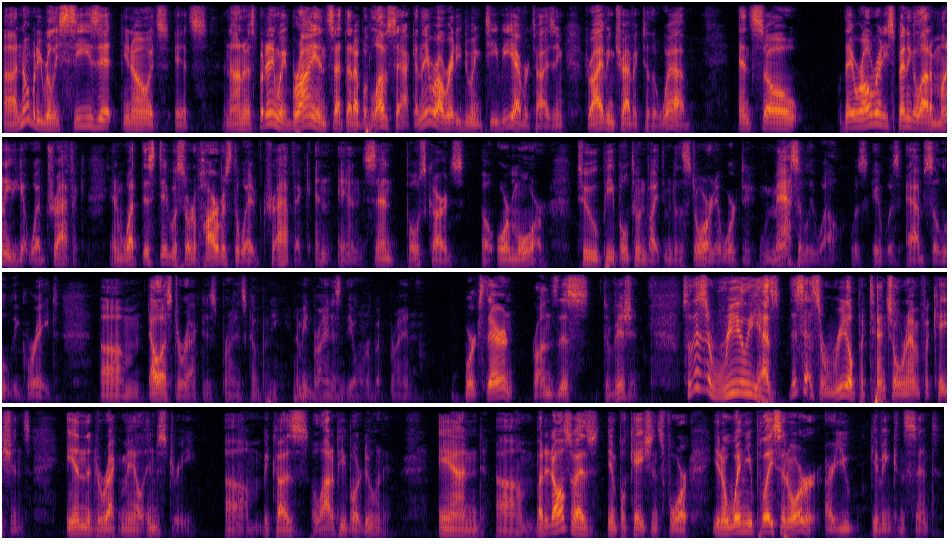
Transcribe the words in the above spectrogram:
Uh, nobody really sees it, you know. It's it's anonymous. But anyway, Brian set that up with Lovesac, and they were already doing TV advertising, driving traffic to the web, and so they were already spending a lot of money to get web traffic. And what this did was sort of harvest the web traffic and and send postcards or more to people to invite them to the store, and it worked massively well. It was it was absolutely great. Um, LS Direct is Brian's company. I mean, Brian isn't the owner, but Brian works there and runs this division. So this is really has this has a real potential ramifications in the direct mail industry um, because a lot of people are doing it, and um, but it also has implications for you know when you place an order, are you giving consent?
